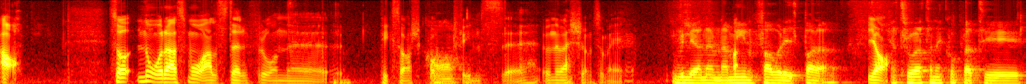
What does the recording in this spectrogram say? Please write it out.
ja. Så några små alster från eh, Pixars kortfilmsuniversum eh, som är... Vill jag nämna min favorit bara? Ja. Jag tror att den är kopplad till...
